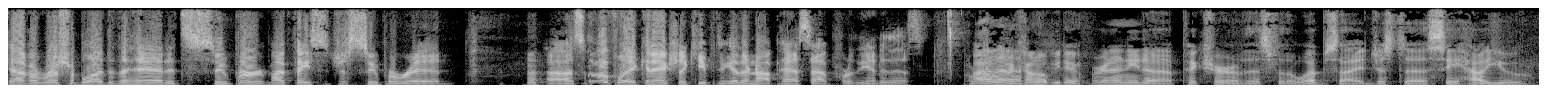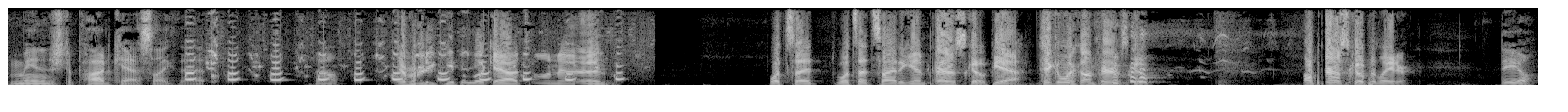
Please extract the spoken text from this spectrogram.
I have a rush of blood to the head. It's super. My face is just super red. Uh, so hopefully I can actually keep it together, not pass out before the end of this. We're you do. We're gonna need a picture of this for the website just to see how you managed a podcast like that. Well, everybody keep a lookout on uh, what's that? What's that site again? Periscope. Yeah, take a look on Periscope. I'll Periscope it later. Deal.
